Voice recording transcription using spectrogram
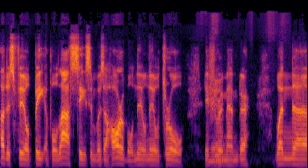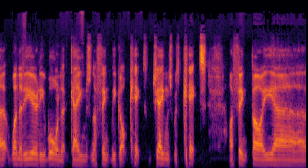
Huddersfield beatable. Last season was a horrible nil nil draw, if yeah. you remember when uh, one of the early Warnock games, and I think we got kicked. James was kicked, I think by uh,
